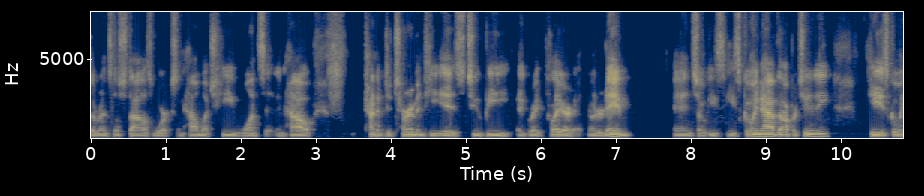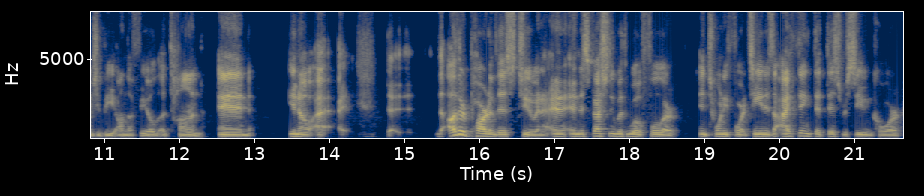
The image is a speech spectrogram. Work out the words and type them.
Lorenzo Styles works and how much he wants it and how kind of determined he is to be a great player at Notre Dame. And so he's he's going to have the opportunity. He's going to be on the field a ton. And you know, I, I, the, the other part of this too, and, and and especially with Will Fuller in 2014, is I think that this receiving corps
